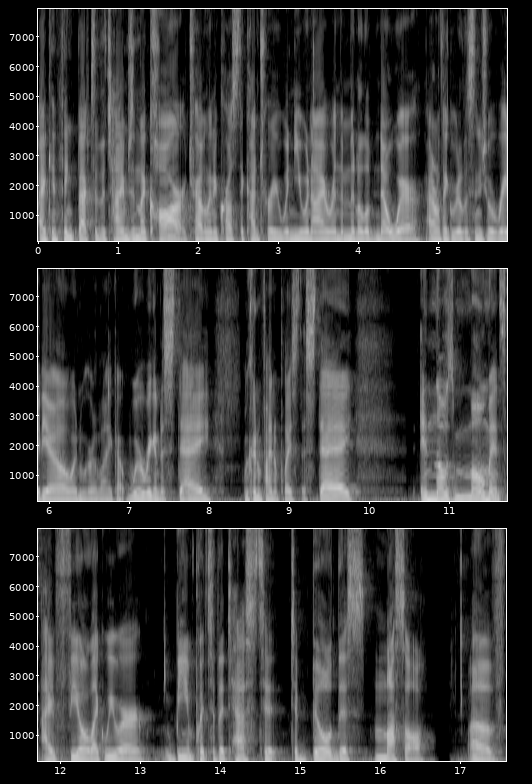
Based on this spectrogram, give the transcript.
I can think back to the times in the car traveling across the country when you and I were in the middle of nowhere. I don't think we were listening to a radio and we were like, where are we going to stay? We couldn't find a place to stay. In those moments, I feel like we were being put to the test to to build this muscle of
